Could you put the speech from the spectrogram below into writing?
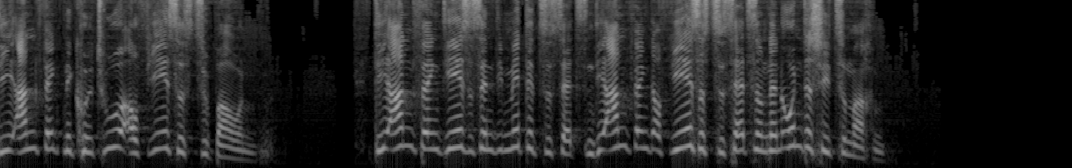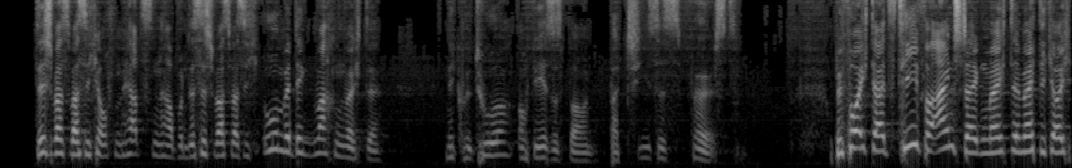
die anfängt, eine Kultur auf Jesus zu bauen. Die anfängt, Jesus in die Mitte zu setzen, die anfängt, auf Jesus zu setzen und einen Unterschied zu machen. Das ist was, was ich auf dem Herzen habe und das ist was, was ich unbedingt machen möchte. Eine Kultur auf Jesus bauen, but Jesus first. Bevor ich da jetzt tiefer einsteigen möchte, möchte ich euch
